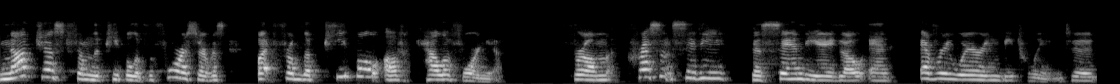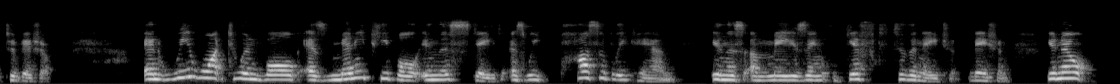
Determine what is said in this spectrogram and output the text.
not just from the people of the Forest Service, but from the people of California, from Crescent City to San Diego and everywhere in between to, to Bishop. And we want to involve as many people in this state as we possibly can in this amazing gift to the nation. nation. You know,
